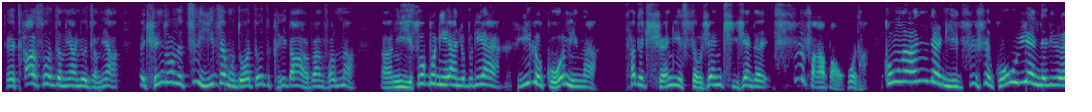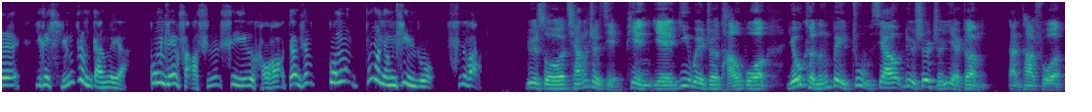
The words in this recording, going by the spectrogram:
对他说怎么样就怎么样。群众的质疑这么多，都是可以当耳旁风嘛？啊，你说不立案就不立案。一个国民呐，他的权利首先体现在司法保护他。公安的你只是国务院的这个一个行政单位啊，公检法司是一个口号，但是公不能进入司法。律所强制解聘也意味着陶波有可能被注销律师执业证，但他说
